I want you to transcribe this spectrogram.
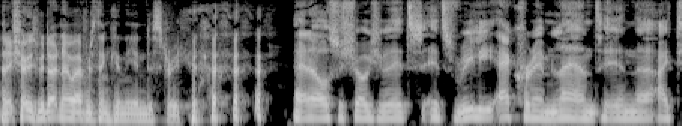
And it shows we don't know everything in the industry. and it also shows you it's it's really acronym land in uh, IT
